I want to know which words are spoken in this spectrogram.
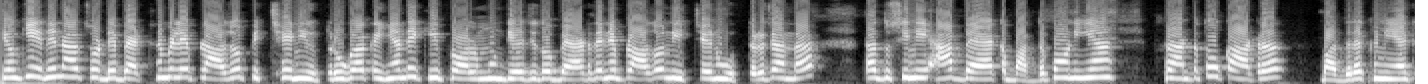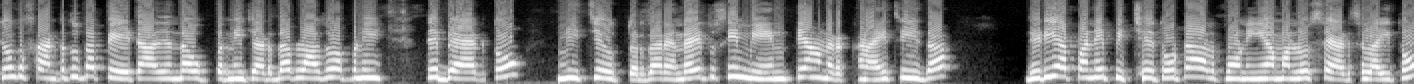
ਕਿਉਂਕਿ ਇਹਦੇ ਨਾਲ ਤੁਹਾਡੇ ਬੈਠਣ ਵੇਲੇ ਪਲਾਜ਼ੋ ਪਿੱਛੇ ਨਹੀਂ ਉਤਰੂਗਾ। ਕਈਆਂ ਦੇ ਕੀ ਪ੍ਰੋਬਲਮ ਹੁੰਦੀ ਹੈ ਜਦੋਂ ਬੈਠਦੇ ਨੇ, ਪਲਾਜ਼ੋ ਨੀਚੇ ਨੂੰ ਉਤਰ ਜਾਂਦਾ, ਤਾਂ ਤੁਸੀਂ ਨੇ ਆਹ ਬੈਕ ਵੱਧ ਪਾਉਣੀ ਆ। ਫਰੰਟ ਤੋਂ ਕਾਟ ਵੱਧ ਰੱਖਣੀ ਹੈ ਕਿਉਂਕਿ ਫਰੰਟ ਤੋਂ ਤਾਂ ਪੇਟ ਆ ਜਾਂਦਾ, ਉੱਪਰ ਨਹੀਂ ਚੜਦਾ ਪਲਾਜ਼ੋ ਆਪਣੀ ਤੇ ਬੈਕ ਤੋਂ ਨੀਚੇ ਉਤਰਦਾ ਰਹਿੰਦਾ। ਇਹ ਤੁਸੀਂ ਮੇਨ ਧਿਆਨ ਰੱਖਣਾ ਇਹ ਚੀਜ਼ ਦਾ। ਜਿਹੜੀ ਆਪਾਂ ਨੇ ਪਿੱਛੇ ਤੋਂ ਢਾਲ ਪਾਉਣੀ ਆ, ਮੰਨ ਲਓ ਸਾਈਡ ਸਲਾਈ ਤੋਂ,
